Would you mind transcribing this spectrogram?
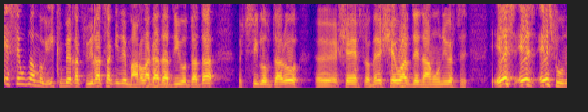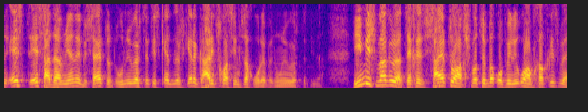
ესე უნდა მოგი, იქ მეღაც ვიღაცა კიდე მაღლა გადადიოდა და ცდილობდა რომ შეეხო, მე შევარდე ამ უნივერსიტეტს. ეს ეს ეს ეს ეს ადამიანები საერთოდ უნივერსიტეტის კედლებს კი არა გარიცხვას იმსახურებენ უნივერსიტეტიდან. იმის მაგრად ეხლა საერთო აღშფოთება ყოფილიყო ამ ხალხის მე.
